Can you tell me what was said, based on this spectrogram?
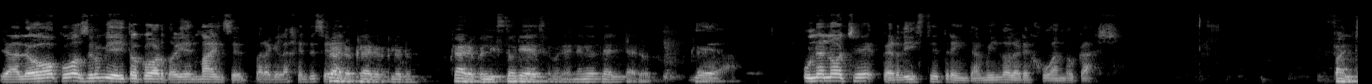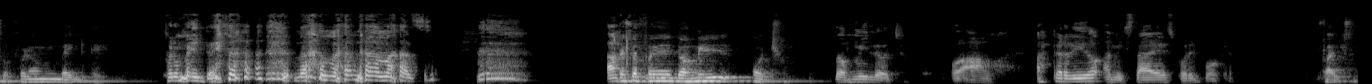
Ya, luego puedo hacer un videito corto bien mindset para que la gente se Claro, claro, claro. Claro, con la historia de eso, con la anécdota del tarot. Una noche perdiste 30 mil dólares jugando cash. Falso, fueron 20. Fueron 20. nada más, nada más. Eso fue en 2008. 2008. Wow. Has perdido amistades por el póker. Falso.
